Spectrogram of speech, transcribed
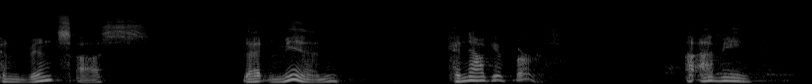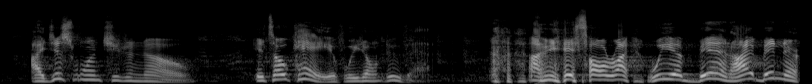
convince us that men can now give birth. I mean, I just want you to know it's okay if we don't do that. I mean, it's all right. We have been, I've been there.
